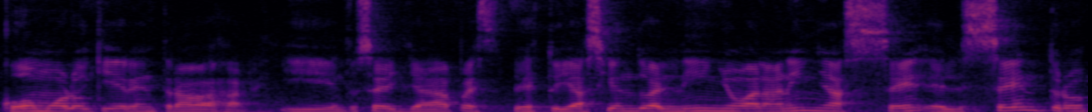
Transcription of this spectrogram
cómo lo quieren trabajar y entonces ya pues estoy haciendo al niño o a la niña el centro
